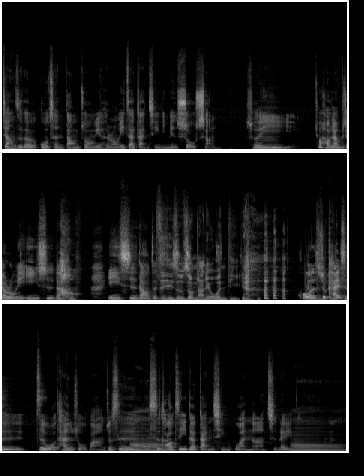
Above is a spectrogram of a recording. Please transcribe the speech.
这样子的过程当中，也很容易在感情里面受伤，所以就好像比较容易意识到 意识到自己是不是有哪里有问题？或者是就开始自我探索吧，就是哦思考自己的感情观啊之类的。哦，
